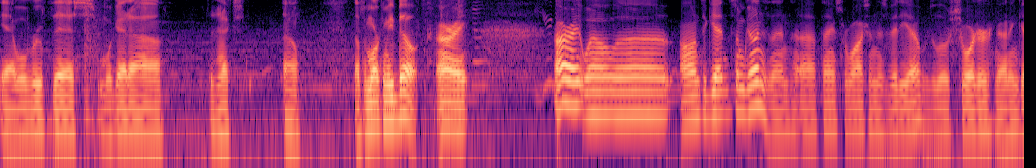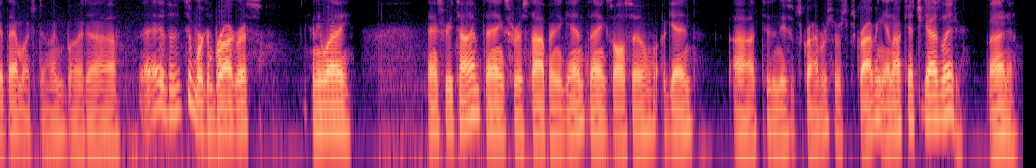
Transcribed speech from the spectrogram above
yeah, we'll roof this. We'll get uh the next. Oh, nothing more can be built. All right. All right, well, uh, on to getting some guns then. Uh, thanks for watching this video. It was a little shorter. I didn't get that much done, but uh, it's, it's a work in progress. Anyway, thanks for your time. Thanks for stopping again. Thanks also, again, uh, to the new subscribers for subscribing, and I'll catch you guys later. Bye now.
